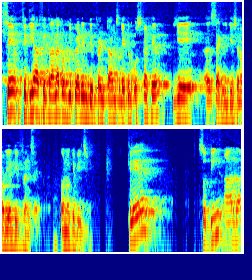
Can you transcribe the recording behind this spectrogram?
सेम फिदिया फिक्राना could be paid in different terms लेकिन उसमें फिर ये सेग्रीगेशन और ये डिफरेंस है, दोनों के बीच क्लियर है? So these are the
